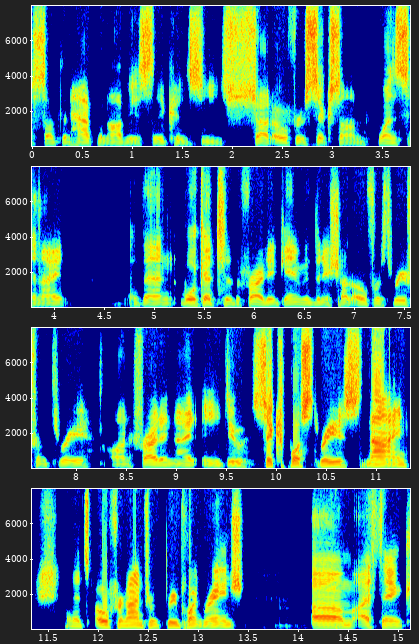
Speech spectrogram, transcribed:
something happened obviously because he shot over six on Wednesday night. And then we'll get to the Friday game. And then he shot 0 for 3 from 3 on Friday night. And you do 6 plus 3 is 9. And it's 0 for 9 from three point range. Um, I think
